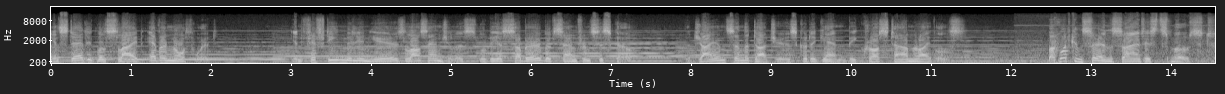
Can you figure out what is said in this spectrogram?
Instead, it will slide ever northward. In 15 million years, Los Angeles will be a suburb of San Francisco. The Giants and the Dodgers could again be crosstown rivals. But what concerns scientists most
